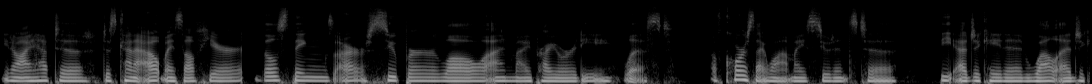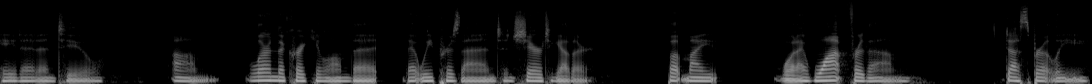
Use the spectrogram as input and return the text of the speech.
you know, I have to just kind of out myself here. Those things are super low on my priority list. Of course, I want my students to be educated, well educated, and to um, learn the curriculum that that we present and share together. But my what I want for them desperately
